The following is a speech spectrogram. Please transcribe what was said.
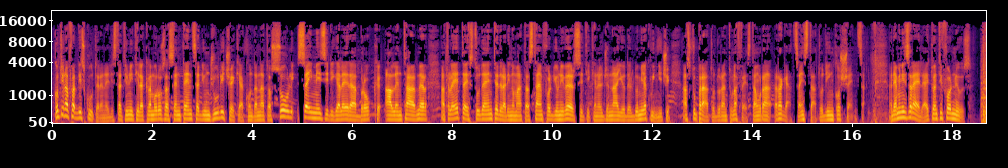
Continua a far discutere negli Stati Uniti la clamorosa sentenza di un giudice che ha condannato a soli sei mesi di galera a Brooke Allen Turner, atleta e studente della rinomata Stanford University, che nel gennaio del 2015 ha stuprato durante una festa una ragazza in stato di incoscienza. Andiamo in Israele, ai 24 News.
